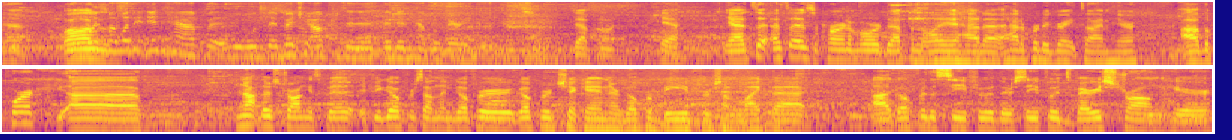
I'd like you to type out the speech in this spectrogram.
Yeah. Well, But, was, but what they did have, uh, the veggie options they they did have were very good. definitely. Yeah, yeah. I'd say, I'd say as a carnivore, definitely had a had a pretty great time here. Uh, the pork, uh, not their strongest bit. If you go for something, go for go for chicken or go for beef or something like that. Uh, go for the seafood. Their seafood's very strong here,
